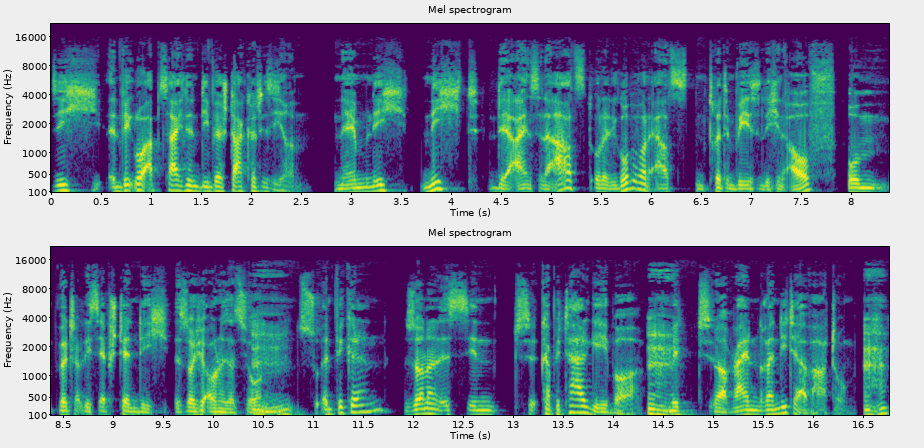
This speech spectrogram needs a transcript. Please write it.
sich Entwicklungen abzeichnen, die wir stark kritisieren nämlich nicht der einzelne Arzt oder die Gruppe von Ärzten tritt im Wesentlichen auf, um wirtschaftlich selbstständig solche Organisationen mhm. zu entwickeln, sondern es sind Kapitalgeber mhm. mit einer reinen Renditeerwartung, mhm.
